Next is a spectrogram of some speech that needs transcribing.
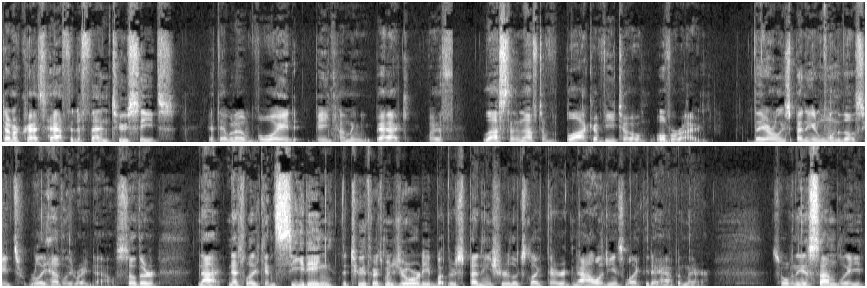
Democrats have to defend two seats if they want to avoid being coming back with less than enough to block a veto override. They are only spending in one of those seats really heavily right now. So they're not necessarily conceding the two thirds majority, but their spending sure looks like they're acknowledging it's likely to happen there. So in the Assembly,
